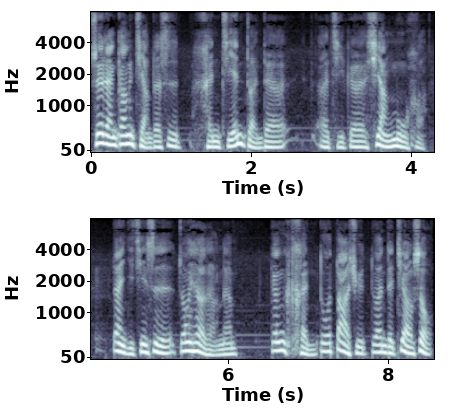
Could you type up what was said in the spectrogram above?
虽然刚讲的是很简短的呃几个项目哈，但已经是庄校长呢跟很多大学端的教授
